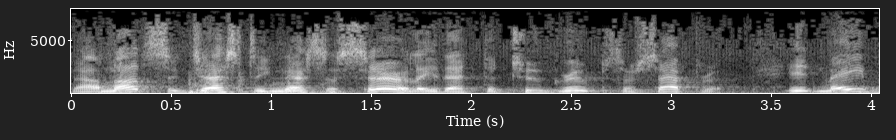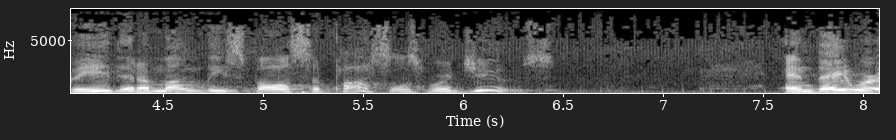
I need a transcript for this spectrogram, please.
Now, I'm not suggesting necessarily that the two groups are separate. It may be that among these false apostles were Jews. And they were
